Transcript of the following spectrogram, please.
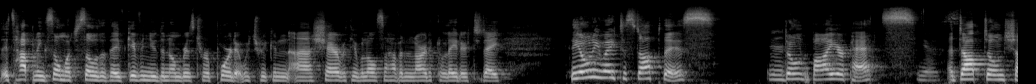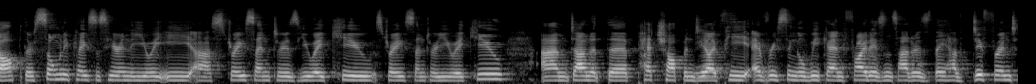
it's happening so much so that they've given you the numbers to report it, which we can uh, share with you. We'll also have an article later today. The only way to stop this, don't buy your pets. Yes. Adopt, don't shop. There's so many places here in the UAE, uh, stray centres, UAQ, stray centre UAQ, um, down at the pet shop in DIP every single weekend, Fridays and Saturdays. They have different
